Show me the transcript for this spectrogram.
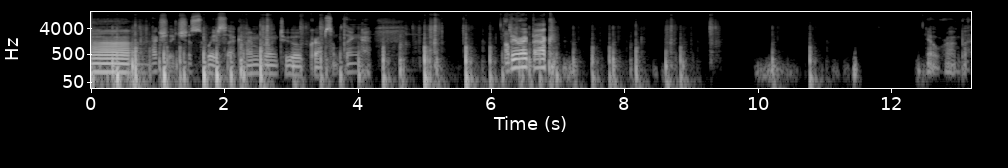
Uh, actually, just wait a sec. I'm going to go grab something. I'll be right back. No, wrong button.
